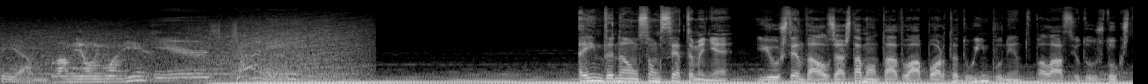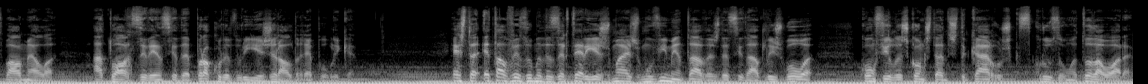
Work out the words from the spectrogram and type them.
p.m. Well, I'm the only one here. Ainda não são sete da manhã e o estendal já está montado à porta do imponente Palácio dos Duques de Palmela, a atual residência da Procuradoria-Geral da República. Esta é talvez uma das artérias mais movimentadas da cidade de Lisboa, com filas constantes de carros que se cruzam a toda a hora.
